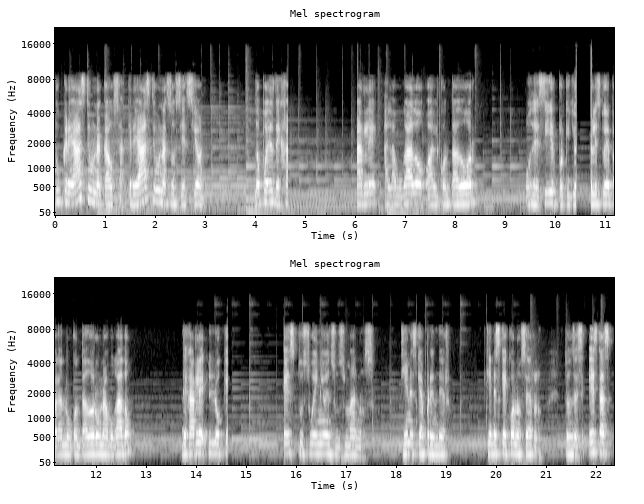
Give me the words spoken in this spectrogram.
Tú creaste una causa, creaste una asociación. No puedes dejarle al abogado o al contador o decir, porque yo le estuve pagando un contador o un abogado, dejarle lo que es tu sueño en sus manos. Tienes que aprender, tienes que conocerlo. Entonces, estas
